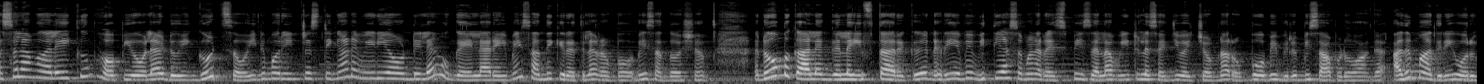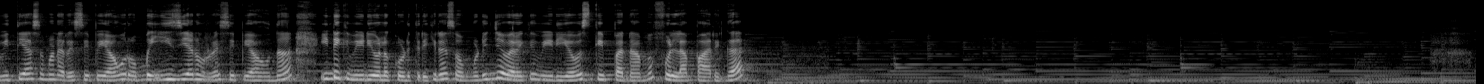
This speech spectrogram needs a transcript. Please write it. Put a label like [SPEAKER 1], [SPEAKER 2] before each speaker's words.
[SPEAKER 1] அஸ்லாம் வலைக்கும் hope you all doing good so இன்னும் ஒரு இன்ட்ரெஸ்டிங்கான வீடியோ ஒன்றில் உங்கள் எல்லாரையுமே சந்திக்கிறதுல ரொம்பவுமே சந்தோஷம். நோன்பு காலங்களில் இஃப்தாருக்கு நிறையவே வித்தியாசமான ரெசிபிஸ் எல்லாம் வீட்டில் செஞ்சு வச்சோம்னா ரொம்பவுமே விரும்பி சாப்பிடுவாங்க. அது மாதிரி ஒரு வித்தியாசமான ரெசிபியாகவும் ரொம்ப ஈஸியான ஒரு ரெசிபியாகவும் தான் இன்றைக்கி வீடியோவில் கொடுத்துருக்கிறேன். ஸோ முடிஞ்ச வரைக்கும் வீடியோவை ஸ்கிப் பண்ணாமல் ஃபுல்லாக பாருங்கள்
